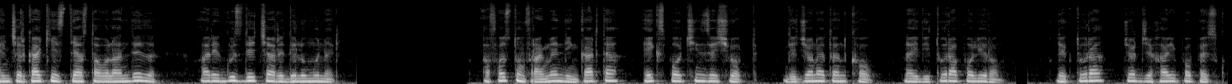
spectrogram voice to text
Ai încercat chestia asta olandeză? Are gust de ceară de lumânări. A fost un fragment din cartea Expo 58 de Jonathan Coe, la editura Polirom. Lectura George Harry Popescu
